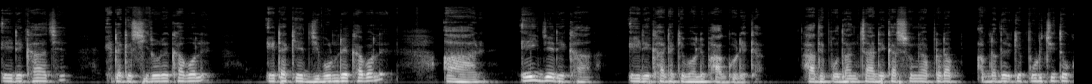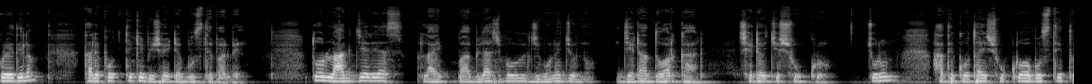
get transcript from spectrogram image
এই রেখা আছে, এটাকে শিরোরেখা বলে, এটাকে জীবন রেখা বলে, আর এই যে রেখা, এই রেখাটাকে বলে ভাগ্যরেখা। হাতে প্রধান চার রেখার সঙ্গে আপনারা আপনাদেরকে পরিচিত করে দিলাম, তাহলে প্রত্যেকে বিষয়টা বুঝতে পারবেন। তো লাক্সারিয়াস লাইফ বা বিলাসবহুল জীবনের জন্য যেটা দরকার, সেটা হচ্ছে শুক্র। চলুন, হাতে কোথায় শুক্র অবস্থিত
